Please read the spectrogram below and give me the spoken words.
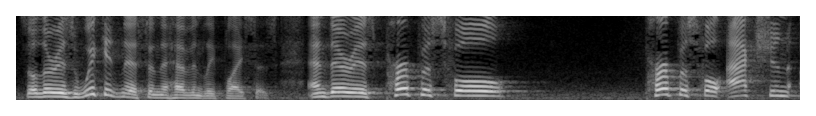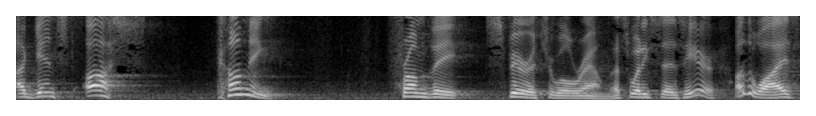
So there is wickedness in the heavenly places, and there is purposeful, purposeful action against us coming from the spiritual realm. That's what he says here. Otherwise,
